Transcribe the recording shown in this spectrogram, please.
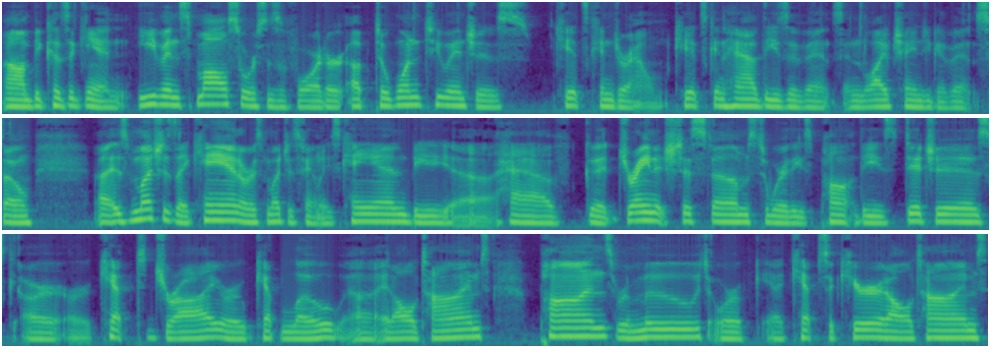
um, because again, even small sources of water up to one two inches kids can drown. Kids can have these events and life changing events. So, uh, as much as they can, or as much as families can, be uh, have good drainage systems to where these pump, these ditches are, are, kept dry or kept low uh, at all times. Ponds removed or uh, kept secure at all times.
